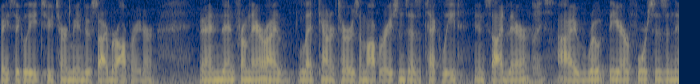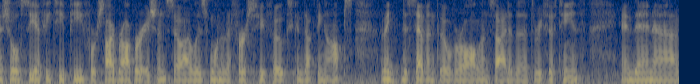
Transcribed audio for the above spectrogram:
basically to turn me into a cyber operator. And then from there, I led counterterrorism operations as a tech lead inside there. Nice. I wrote the Air Force's initial CFETP for cyber operations, so I was one of the first few folks conducting ops. I think the seventh overall inside of the 315th. And then uh,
